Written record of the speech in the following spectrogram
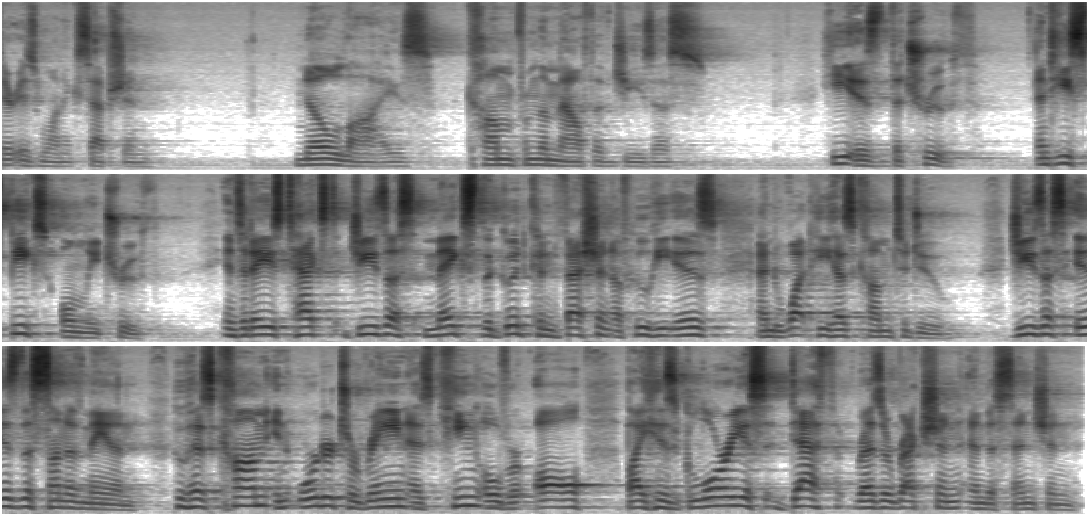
There is one exception no lies come from the mouth of Jesus. He is the truth, and he speaks only truth. In today's text, Jesus makes the good confession of who he is and what he has come to do. Jesus is the Son of Man who has come in order to reign as king over all by his glorious death, resurrection, and ascension.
